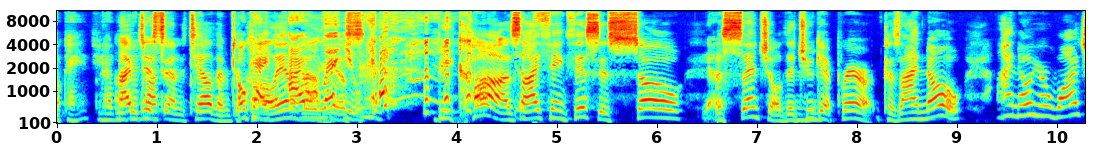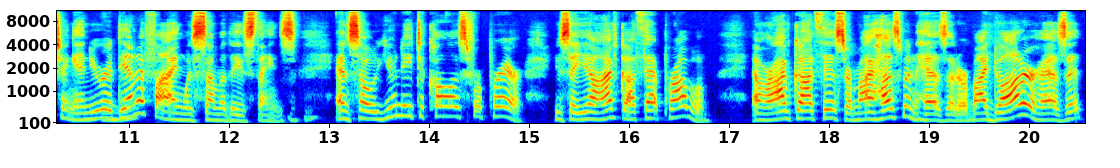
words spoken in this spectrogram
okay, you have I'm just going to tell them to Okay, call in I will let this. you. because I think this is so Yeah. essential that you Mhm. get prayer. Because I know, I know you're watching and you're Mhm. identifying with some of these things, Mhm. and so you need to call us for prayer. You say, "Yeah, I've got that problem." Or I've got this, or my husband has it, or my daughter has it.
